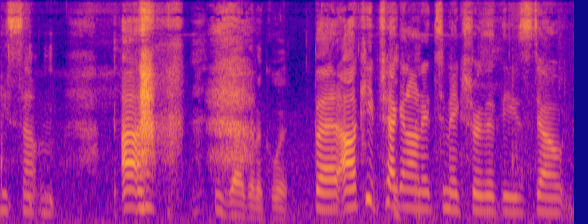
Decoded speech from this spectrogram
he's something. Uh, He's not gonna quit. but I'll keep checking on it to make sure that these don't.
